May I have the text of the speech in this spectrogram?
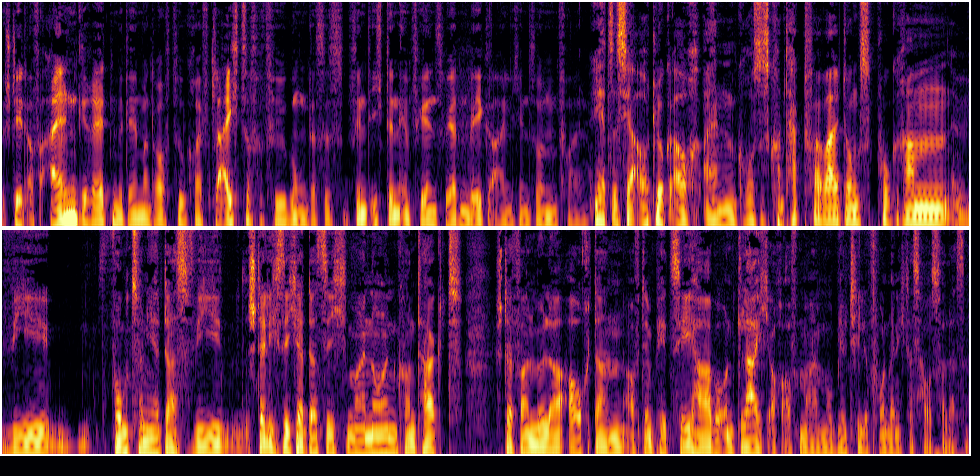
steht auf allen Geräten, mit denen man drauf zugreift, gleich zur Verfügung. Das ist, finde ich, den empfehlenswerten Weg eigentlich in so einem Fall. Jetzt ist ja Outlook auch ein großes Kontaktverwaltungsprogramm. Wie funktioniert das? Wie stelle ich sicher, dass ich meinen neuen Kontakt Stefan Müller auch dann auf dem PC habe und gleich auch auf meinem Mobiltelefon, wenn ich das Haus verlasse?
